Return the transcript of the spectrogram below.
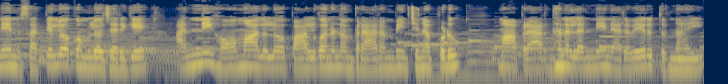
నేను సత్యలోకంలో జరిగే అన్ని హోమాలలో పాల్గొనడం ప్రారంభించినప్పుడు మా ప్రార్థనలన్నీ నెరవేరుతున్నాయి.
